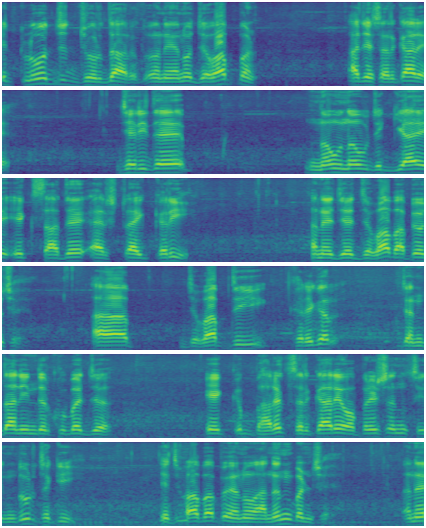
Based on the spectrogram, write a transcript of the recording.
એટલો જ જોરદાર હતો અને એનો જવાબ પણ આજે સરકારે જે રીતે નવ નવ જગ્યાએ એક સાથે એર સ્ટ્રાઇક કરી અને જે જવાબ આપ્યો છે આ જવાબથી ખરેખર જનતાની અંદર ખૂબ જ એક ભારત સરકારે ઓપરેશન સિંદૂર થકી જે જવાબ આપ્યો, એનો આનંદ પણ છે. અને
